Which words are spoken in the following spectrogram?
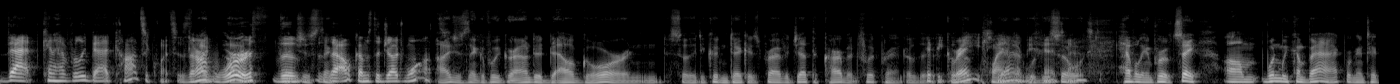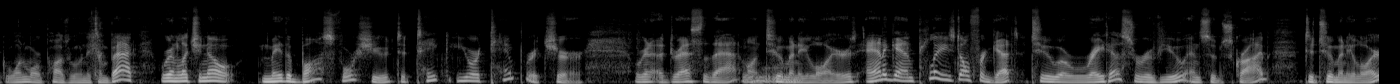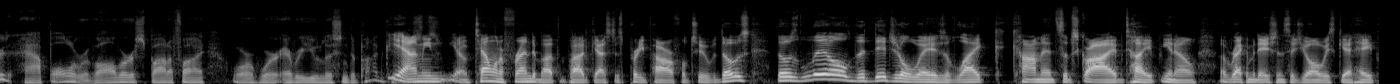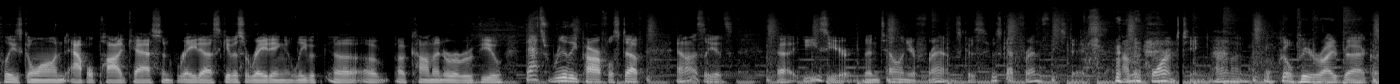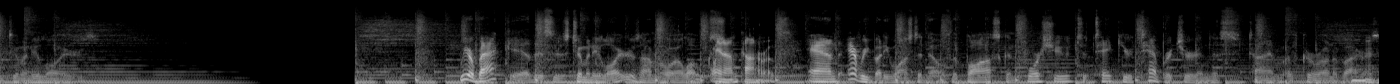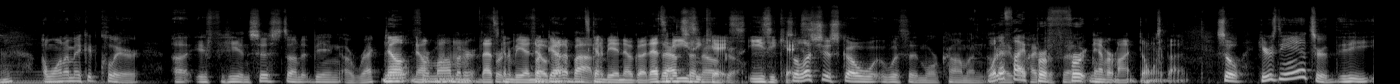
that can have really bad consequences that aren't I- worth I the, just think- outcomes the judge wants I just think if we grounded Al Gore and so that he couldn't take his private jet, the carbon footprint of the, of the great. Yeah, planet it'd be be so heavily improved. Say, um, when we come back, we're going to take one more pause. But when we come back, we're going to let you know may the boss force you to take your temperature. We're going to address that on Too Many Lawyers. And again, please don't forget to rate us, review, and subscribe to Too Many Lawyers, Apple, Revolver, Spotify, or wherever you listen to podcasts. Yeah, I mean, you know, telling a friend about the podcast is pretty powerful too. But those those little the digital ways of like, comment, subscribe type, you know, of recommendations that you always get. Hey, please go on Apple Podcasts and rate us, give us a rating, and leave a, a, a comment or a review. That's really powerful stuff. And honestly, it's uh, easier than telling your friends because who's got friends these days? I'm in quarantine. I don't know. We'll be right back on Too Many Lawyers. We are back. Uh, this is Too Many Lawyers. I'm Royal Oakes. And I'm Connor Oakes. And everybody wants to know if the boss can force you to take your temperature in this time of coronavirus. Mm-hmm. I want to make it clear. Uh, if he insists on it being a rectal No, no, thermometer, mm-mm. That's gonna be a no-go. Forget about It's gonna be a no-go. That's an easy case. Easy case. So let's just go w- with the more common. What if I prefer? Never mind. Don't worry about it. So here's the answer. The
